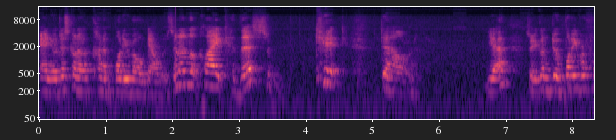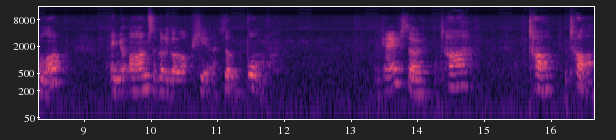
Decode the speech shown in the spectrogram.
and you're just going to kind of body roll downwards. It's going to look like this, kick down. Yeah? So you're going to do a body riffle up, and your arms are going to go up here. So boom. Okay, so ta, ta, ta.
